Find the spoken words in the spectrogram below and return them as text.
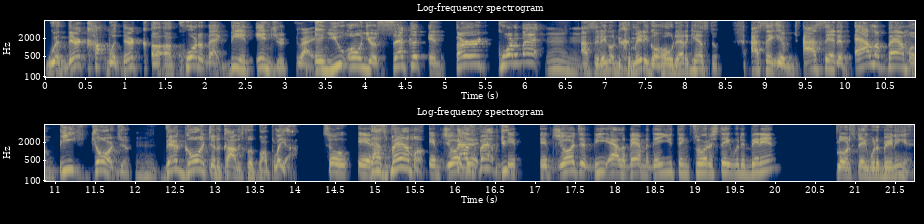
with their with their uh, uh, quarterback being injured, Right. and you own your second and third quarterback, Mhm. I said they go the committee gonna hold that against them. I say if I said if Alabama beats Georgia, Mhm. they're going to the college football playoff. So if That's Bama. if Georgia Bama. You- if if Georgia beat Alabama, then you think Florida State would have been in? Florida State would have been in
